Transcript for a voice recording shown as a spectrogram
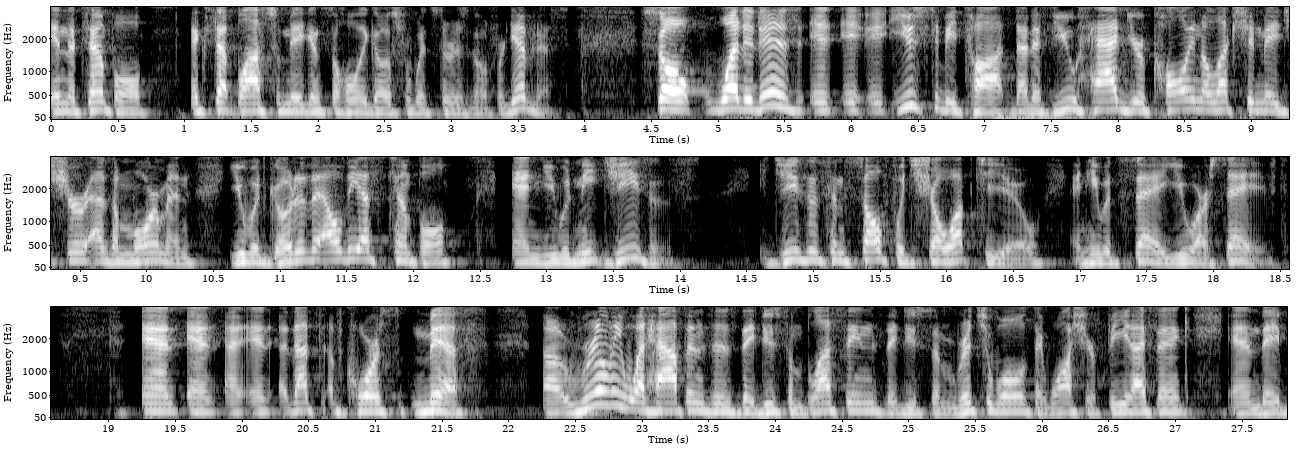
in the temple, except blasphemy against the Holy Ghost, for which there is no forgiveness. So, what it is, it, it, it, used to be taught that if you had your calling election made sure as a Mormon, you would go to the LDS temple and you would meet Jesus. Jesus himself would show up to you and he would say, You are saved. And, and, and that's, of course, myth uh, really, what happens is they do some blessings, they do some rituals, they wash your feet, I think, and they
